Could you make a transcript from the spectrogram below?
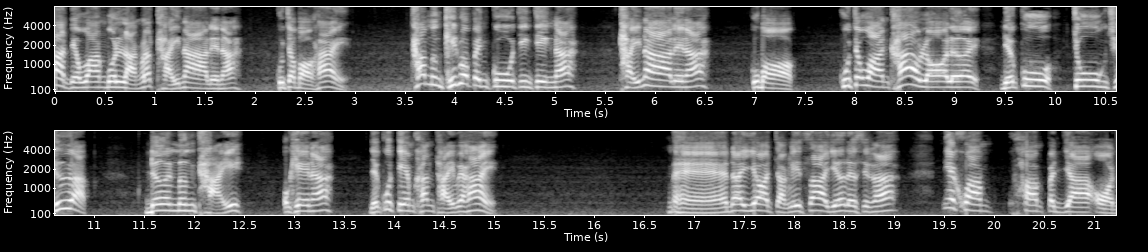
าดเนี่ยวางบนหลังแล้วไถนาเลยนะ กูจะบอกให้ ถ้ามึงคิดว่าเป็นกูจริง ๆ นะ ไถนาเลยนะ กูบอก กูจะหวานข้าวรอเลย เดี๋ยวกูจูงเชือก เดินมึงไถ โอเคนะ เดี๋ยวกูเตรียมคันไถไว้ให้ แหม ได้ยอดจากลิซ่าเยอะเลยสินะ เนี่ยความความปัญญาอ่อน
